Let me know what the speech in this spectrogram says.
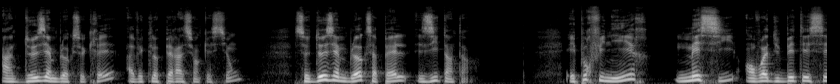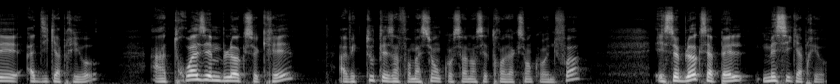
Un deuxième bloc se crée avec l'opération en question. Ce deuxième bloc s'appelle Zitintin. Et pour finir, Messi envoie du BTC à DiCaprio. Un troisième bloc se crée avec toutes les informations concernant cette transaction encore une fois. Et ce bloc s'appelle Messi Caprio.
